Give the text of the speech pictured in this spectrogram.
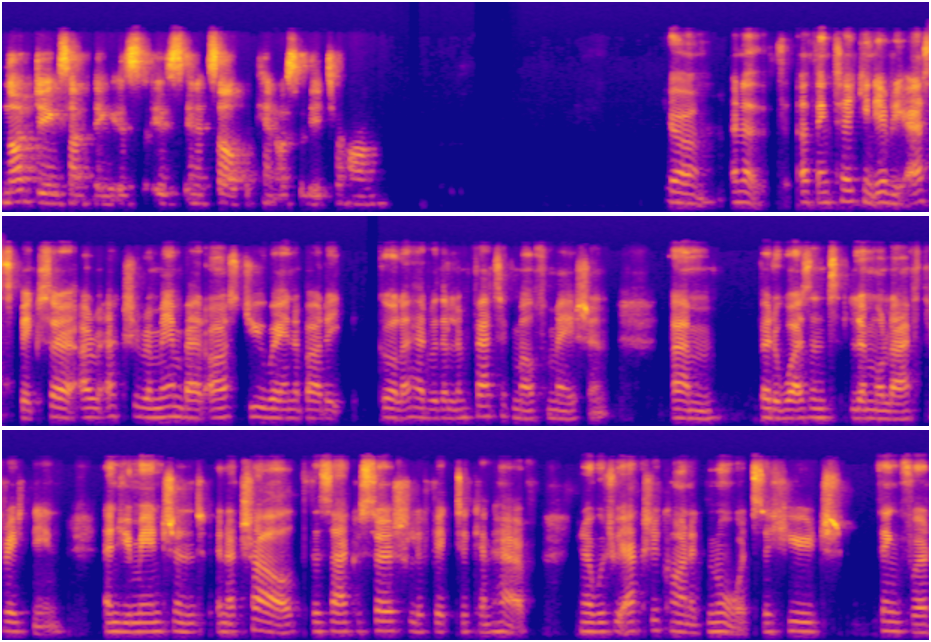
not doing something is, is in itself, it can also lead to harm. Yeah, and I, I think taking every aspect. So I actually remember I asked you, Wayne, about a girl I had with a lymphatic malformation, um, but it wasn't limb or life threatening. And you mentioned in a child the psychosocial effect it can have, you know, which we actually can't ignore. It's a huge thing for a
